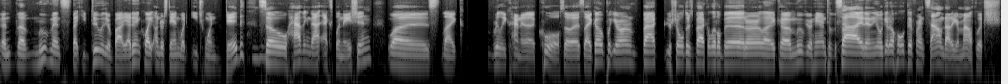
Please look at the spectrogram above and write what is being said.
and the movements that you do with your body, I didn't quite understand what each one did. Mm-hmm. So having that explanation was like really kind of cool. So it's like, oh, put your arm back, your shoulders back a little bit, or like uh, move your hand to the side, and you'll get a whole different sound out of your mouth, which.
